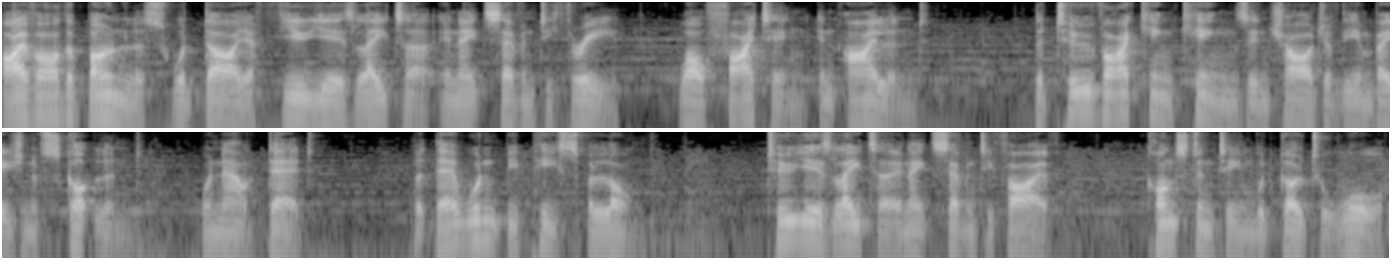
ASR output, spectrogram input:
Ivar the Boneless would die a few years later in 873 while fighting in Ireland. The two Viking kings in charge of the invasion of Scotland were now dead, but there wouldn't be peace for long. Two years later, in 875, Constantine would go to war,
